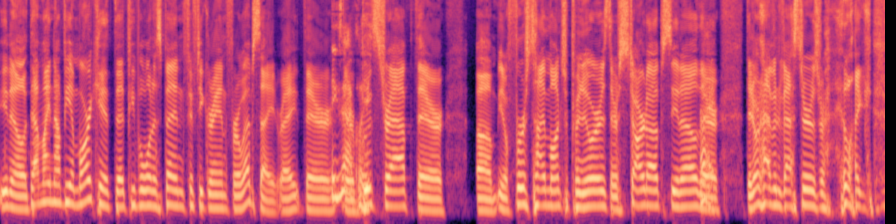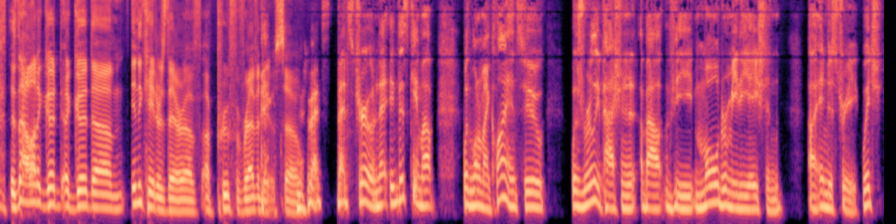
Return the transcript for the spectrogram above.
you know, that might not be a market that people want to spend 50 grand for a website, right? They're, exactly. they're bootstrap, they're um, you know, first time entrepreneurs, they're startups, you know, they're right. they don't have investors, right? like there's not a lot of good a good um, indicators there of, of proof of revenue. So that's that's true. And this came up with one of my clients who was really passionate about the mold remediation uh, industry, which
